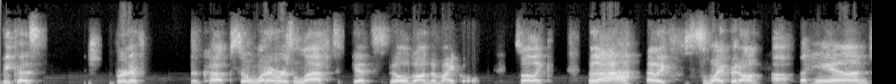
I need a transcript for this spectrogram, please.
because Brennan their cup, so whatever's left gets spilled onto Michael. So I like ah, I like swipe it on off the hand.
